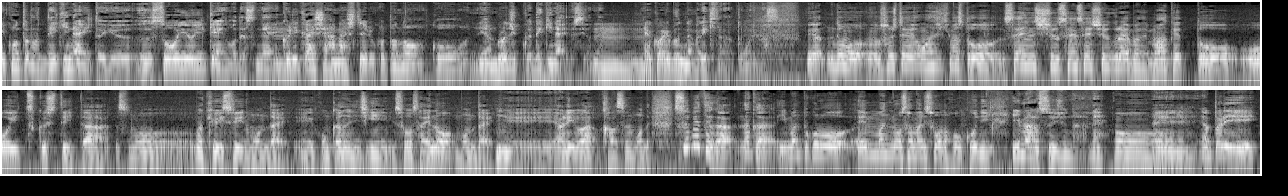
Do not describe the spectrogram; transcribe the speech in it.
ー、コントロールできないという、そういう意見をですね、うん、繰り返し話していることの、こう、いや、ロジックができないですよね。役割分担ができたんだと思います。いや、でも、そしてお話聞きますと、先週、先々週ぐらいまでマーケットを覆い尽くしていた、その、まあ、QE3 の問題、えー、今回の日銀総裁の問題、うん、えー、あるいは為替の問題、すべてが、なんか、今のところ、円満に収まりそうな方向に。今の水準ならね。えーやっぱり、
